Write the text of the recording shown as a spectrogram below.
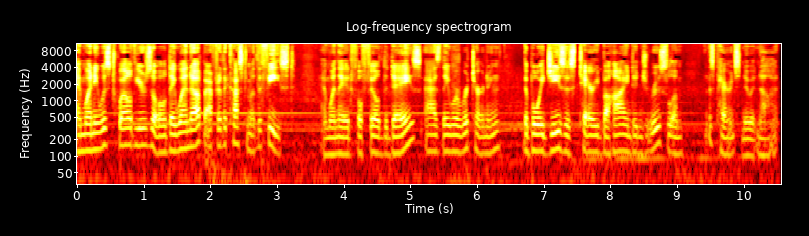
And when he was twelve years old, they went up after the custom of the feast. And when they had fulfilled the days, as they were returning, the boy Jesus tarried behind in Jerusalem, and his parents knew it not.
